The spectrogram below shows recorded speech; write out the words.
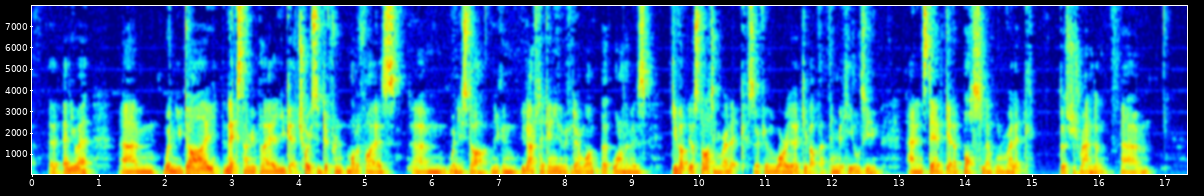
anywhere, um, when you die, the next time you play, you get a choice of different modifiers um, when you start. You can you don't have to take any of them if you don't want, but one of them is give up your starting relic. So if you're the warrior, give up that thing that heals you, and instead get a boss level relic that's just random. Um,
